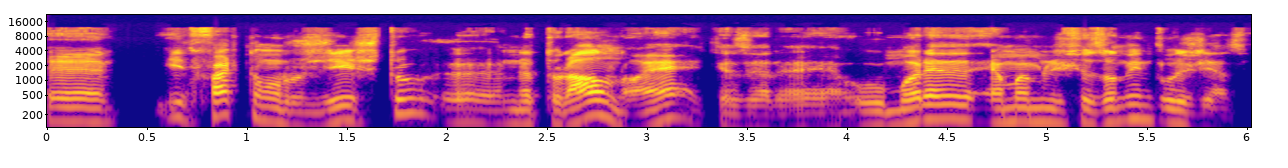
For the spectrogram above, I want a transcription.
Uh, e de facto é um registro uh, natural, não é? Quer dizer, é, o humor é, é, uma administração de inteligência.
